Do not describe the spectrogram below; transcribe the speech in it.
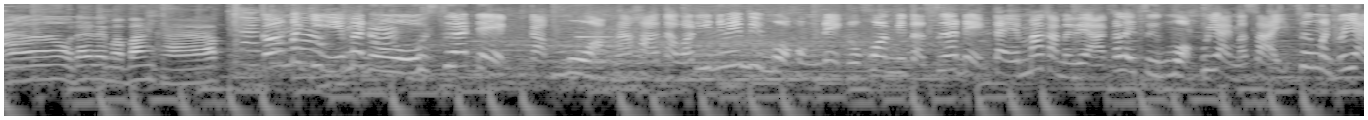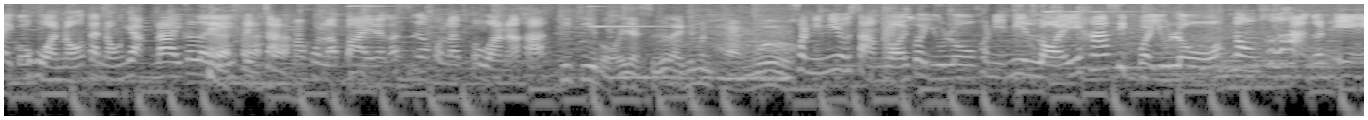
อ้าวได้อะไรมาบ้างครับ กก็เมื่อกี้มาดูเสื้อเด็กกับหมวกนะคะ แต่ว่าที่นี่ไม่มีหมวกของเด็กทุกคนมีแต่เสื้อเด็กแต่เอ็มมากับมาริยาก็เลยซื้อหมวกผู้ใหญ่มาใส่ ซึ่งมันก็ใหญ่กว่าหัวน้องแต่น้องอยากได้ก็เลยเป็นจัดมาคนละใบแล้วก็เสื้อคนละตัวนะคะ พี่จีบอกว่าอย่าซื้ออะไรที่มันแพงเวอร์ คนนี้มีอยู่ 300 กว่ายูโร คนนี้มี 150 กว่ายูโร น้องคือหาเงินเอง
